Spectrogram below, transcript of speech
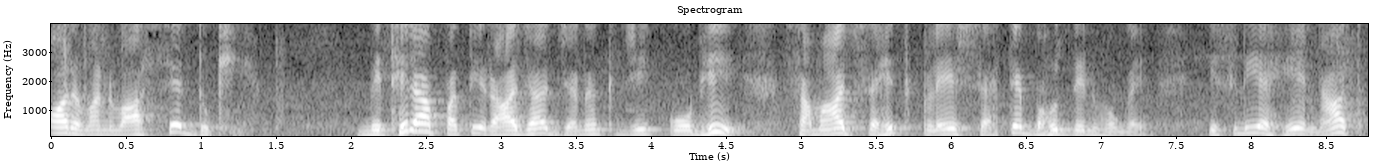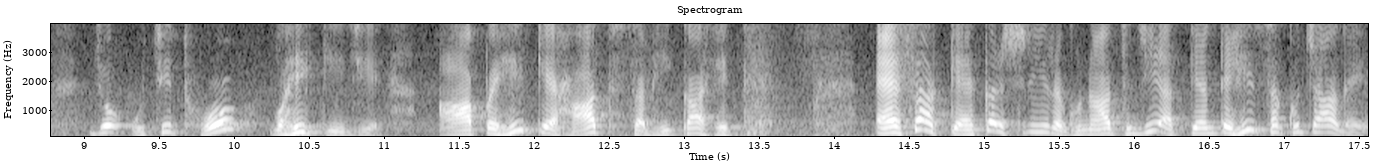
और वनवास से दुखी हैं। मिथिलापति राजा जनक जी को भी समाज सहित क्लेश सहते बहुत दिन हो गए। इसलिए, हे नाथ, जो उचित हो, वही कीजिए। आप ही के हाथ सभी का हित है। ऐसा कहकर श्री रघुनाथ जी अत्यंत ही सकुचा गए।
